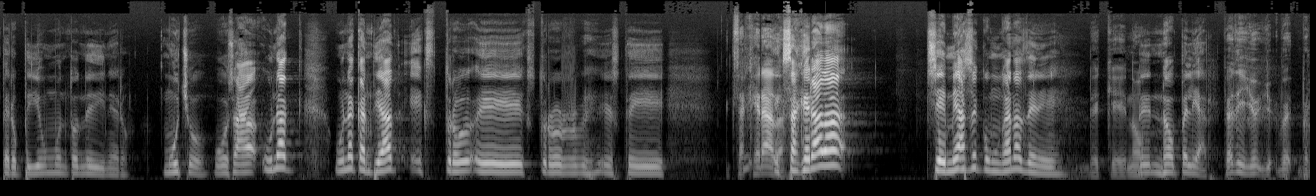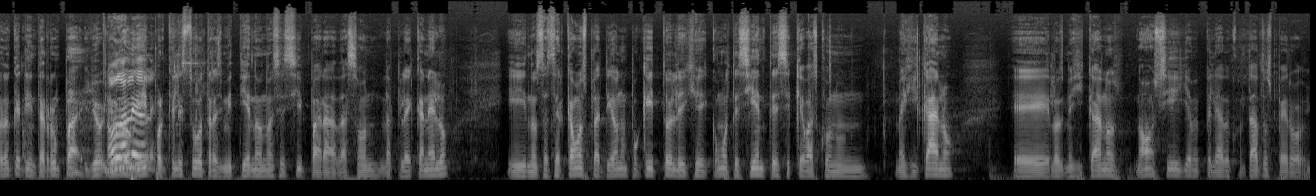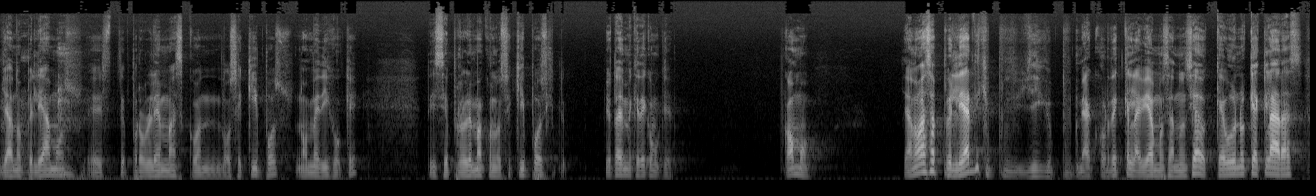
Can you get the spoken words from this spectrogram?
pero pidió un montón de dinero, mucho, o sea, una, una cantidad extra, eh, extra- este, Exagerada. exagerada, se me hace con ganas de de que no. de no pelear. Fíjate, yo, yo- perdón que te interrumpa, yo, No, yo dale, lo vi dale. porque él estuvo transmitiendo, no sé si para Dazón, la pelea de Canelo, y nos acercamos platicando un poquito, le dije, ¿cómo te sientes? Sé que vas con un mexicano, eh, los mexicanos, no, sí, ya me he peleado con tantos, pero ya no peleamos, este, problemas con los equipos, no me dijo qué, dice, problema con los equipos, yo también me quedé como que, ¿cómo? ¿Ya no vas a pelear? Dije, pues, pues, me acordé que la habíamos anunciado. Qué bueno que aclaras,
